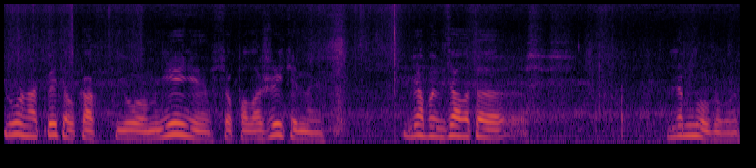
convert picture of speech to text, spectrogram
Ну, он ответил, как его мнение, все положительное. Я бы взял это для многого.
